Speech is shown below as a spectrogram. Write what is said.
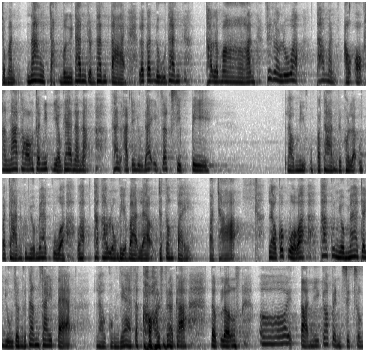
จะมานั่งจับมือท่านจนท่านตาย แล้วก็ดูท่านทรมาน ซึ่งเรารู้ว่าถ้ามันเอาออกทางหน้าท้องท่านนิดเดียวแค่นั้นอะท่านอาจจะอยู่ได้อีกสักสิบปี เรามีอุปทานกันคนละอุปทานคุณโยมแม่กลัว ว่าถ้าเข้าโรงพยาบาลแล้วจะต้องไปป่าช้า เราก็กลัวว่าถ้าคุณโยมแม่จะอยู่จนกระทั่งไส้แตก เราคงแย่สะก่อนนะคะ ตกลง โอ้ยตอนนี้ก็เป็นศึกสง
